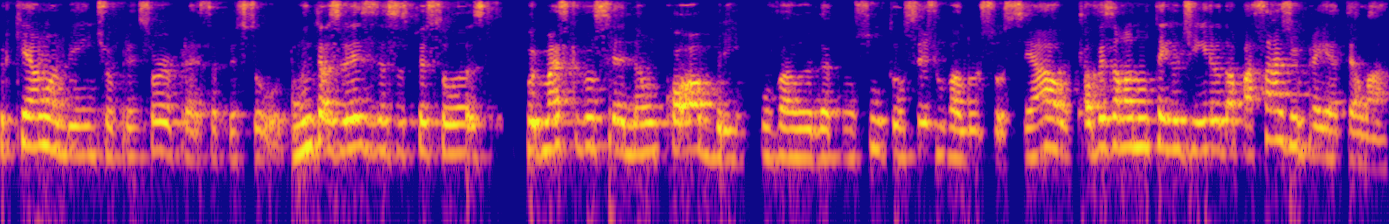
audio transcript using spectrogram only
Porque é um ambiente opressor para essa pessoa. Muitas vezes essas pessoas, por mais que você não cobre o valor da consulta, ou seja, um valor social, talvez ela não tenha o dinheiro da passagem para ir até lá.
